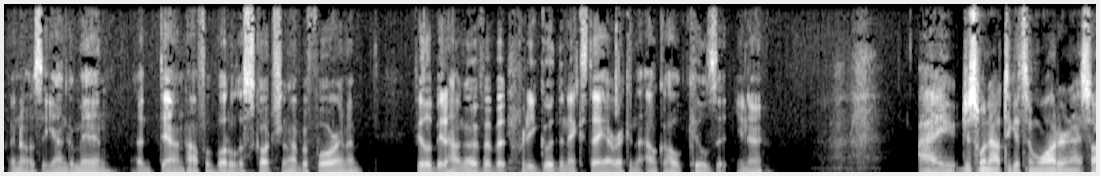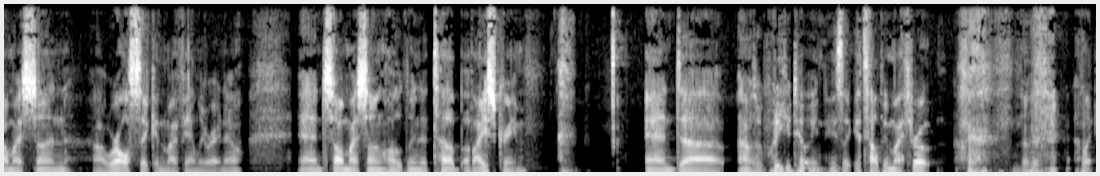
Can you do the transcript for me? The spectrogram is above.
when I was a younger man, I'd down half a bottle of Scotch the night before, and I'd feel a bit hungover, but pretty good the next day. I reckon the alcohol kills it. You know. I just went out to get some water and I saw my son. Uh, we're all sick in my family right now, and saw my son holding a tub of ice cream. And uh, I was like, "What are you doing?" He's like, "It's helping my throat." I'm like,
